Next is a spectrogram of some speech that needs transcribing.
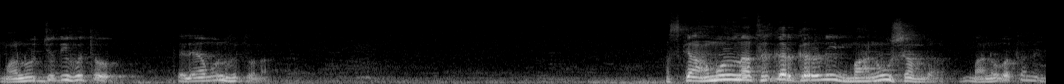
মানুষ যদি হতো, তাহলে এমন হতো না। আজকে আমল না থাকার কারণেই মানুষ আমরা মানবতা নেই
